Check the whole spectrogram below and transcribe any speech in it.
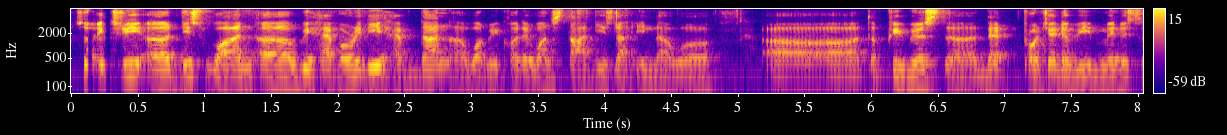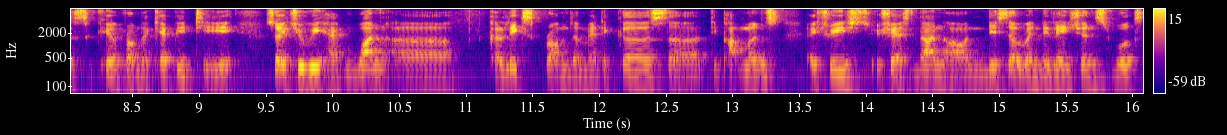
So actually, uh, this one, uh, we have already have done uh, what we call the one studies like in our uh, the previous uh, that project that we managed to secure from the KPT. So actually, we have one uh, colleagues from the medical uh, departments. Actually, she has done on this ventilations works.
